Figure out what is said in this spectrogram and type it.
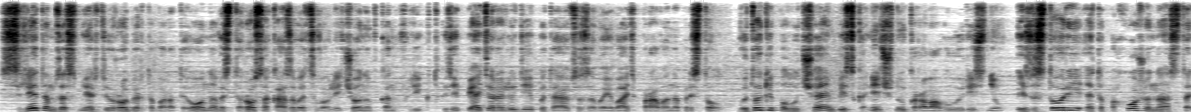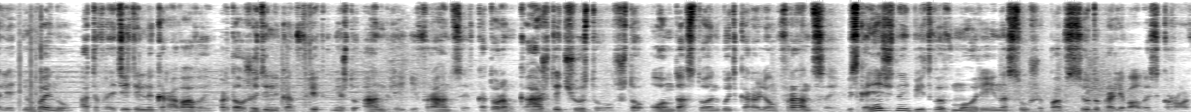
Следом за смертью Роберта Баратеона Вестерос оказывается вовлеченным в конфликт, где пятеро людей пытаются завоевать право на престол. В итоге получаем бесконечную кровавую резню. Из истории это похоже на Столетнюю войну. Отвратительный кровавый, продолжительный конфликт между Англией и Францией, в котором каждый чувствовал, что он достоин быть королем Франции. Бесконечные битвы в море и на суше, повсюду проливалась кровь.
